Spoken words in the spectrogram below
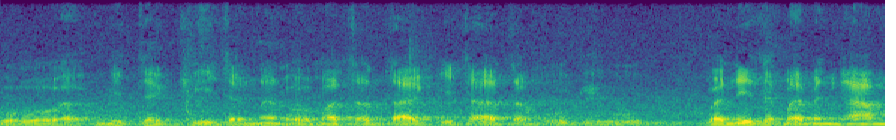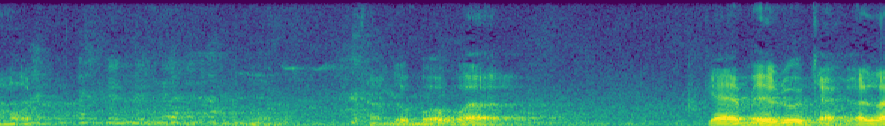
บอกว่ามีแต่ขี้ทั้งนั้นออกมาทันตาขี้ตาทั้งหูขี้หูวันนี้ทำไมมันงามหมด ท่านก็บอกว่า แกไม่รู้จักอะไร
